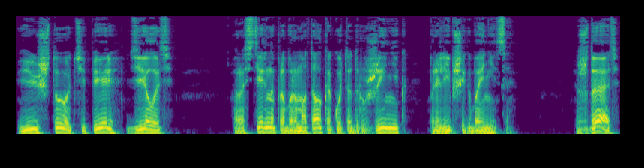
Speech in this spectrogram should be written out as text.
«И что теперь делать?» Растерянно пробормотал какой-то дружинник, прилипший к бойнице. «Ждать!»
